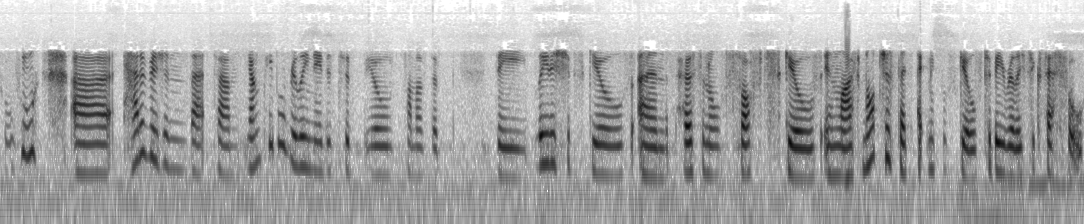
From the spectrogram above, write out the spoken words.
school, uh, had a vision that um, young people really needed to build some of the the leadership skills and the personal soft skills in life, not just their technical skills, to be really successful,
